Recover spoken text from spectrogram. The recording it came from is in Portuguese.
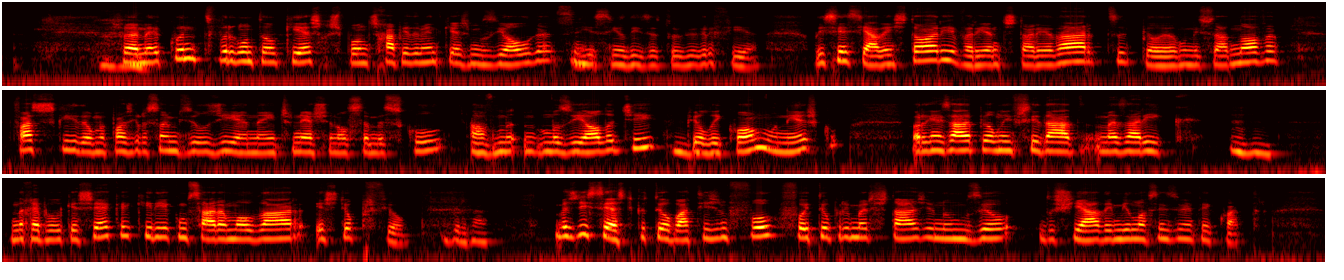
Joana, quando te perguntam o que és, respondes rapidamente que és museóloga, Sim. e assim o diz a tua biografia. Licenciada em História, variante de História da Arte, pela Universidade Nova, faz seguida uma pós-graduação em Museologia na International Summer School of Museology, uhum. pelo ICOM, Unesco, organizada pela Universidade Masaryk, uhum. na República Checa, que iria começar a moldar este teu perfil. Verdade. Mas disseste que o teu batismo de fogo foi o teu primeiro estágio no Museu do Chiado em 1994.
